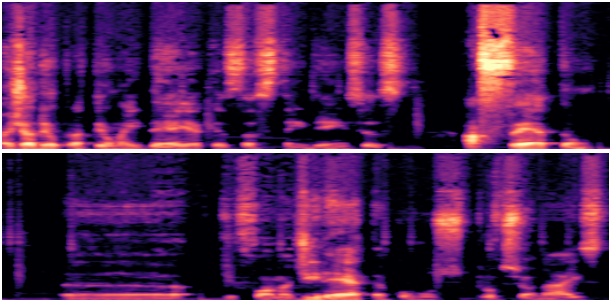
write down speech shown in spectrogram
mas já deu para ter uma ideia que essas tendências afetam uh, de forma direta como os profissionais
